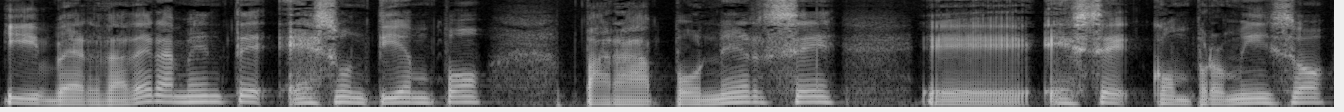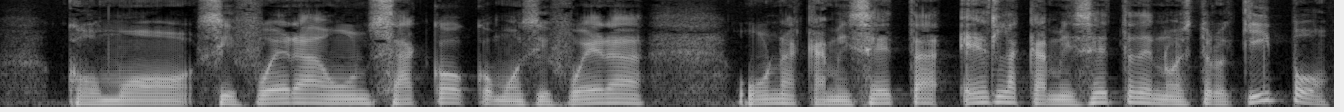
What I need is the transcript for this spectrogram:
y verdaderamente es un tiempo para ponerse eh, ese compromiso como si fuera un saco, como si fuera una camiseta. Es la camiseta de nuestro equipo,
